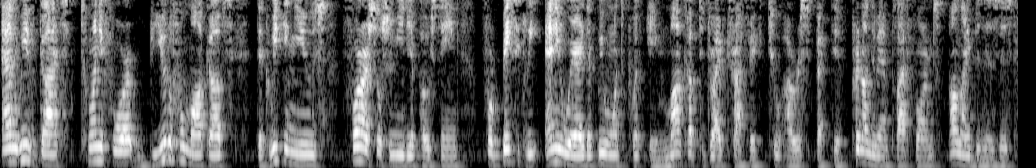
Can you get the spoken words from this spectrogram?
And we've got 24 beautiful mockups that we can use for our social media posting, for basically anywhere that we want to put a mockup to drive traffic to our respective print on demand platforms, online businesses,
